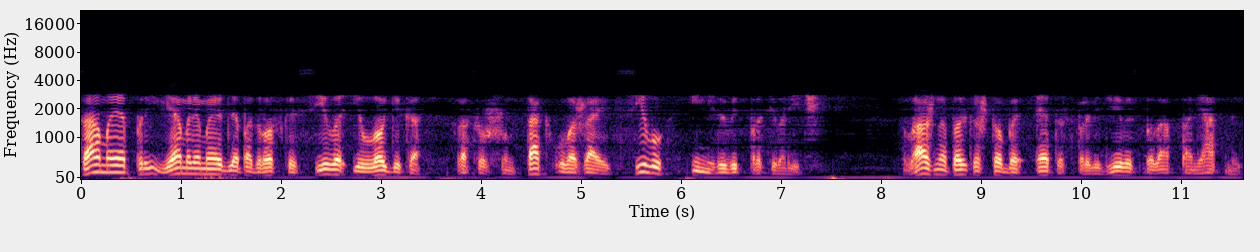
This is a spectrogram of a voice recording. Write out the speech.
самая приемлемая для подростка сила и логика, раз уж он так уважает силу и не любит противоречий. Важно только, чтобы эта справедливость была понятной.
